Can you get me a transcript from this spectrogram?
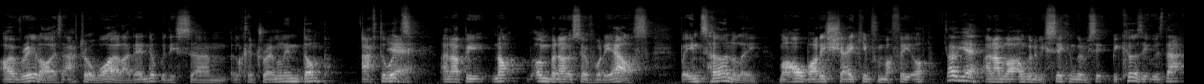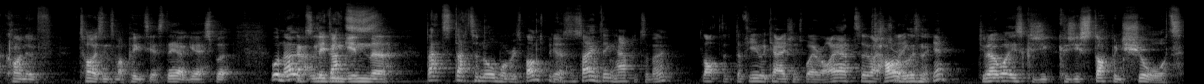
I realised after a while I'd end up with this um, like adrenaline dump afterwards, Yeah. and I'd be not unbeknownst to everybody else, but internally my whole body's shaking from my feet up, oh yeah. and I'm like I'm going to be sick. I'm going to be sick because it was that kind of ties into my PTSD, I guess. But Well, no, that living that's, in the that's that's a normal response because Yeah. the same thing happened to me. Like the, the few occasions where I had to. Actually, horrible, isn't it? Yeah. Do you know what it is? Because you because you're stopping short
